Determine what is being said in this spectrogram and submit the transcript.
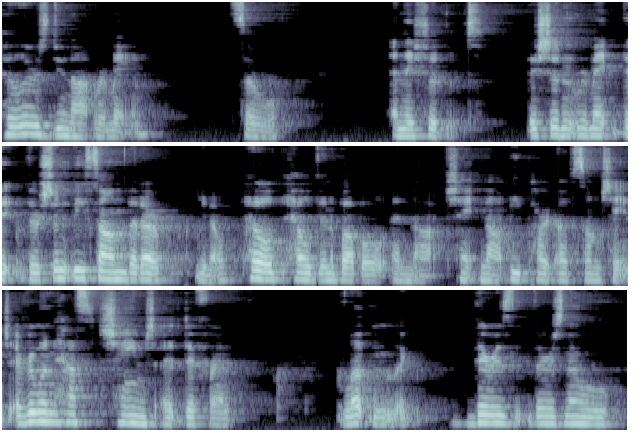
Pillars do not remain. So, and they shouldn't. They shouldn't remain. They, there shouldn't be some that are, you know, held held in a bubble and not cha- not be part of some change. Everyone has to change at different. Like there is there's no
